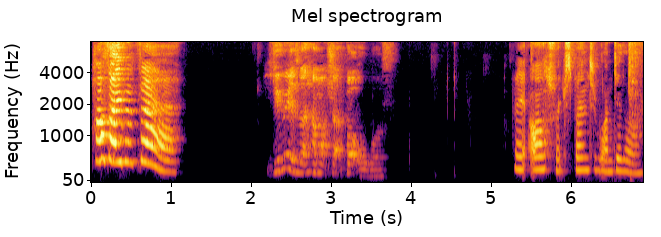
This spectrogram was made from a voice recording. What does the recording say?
How's that even fair? Do you realise how much that bottle was? I didn't ask for an expensive one, did I?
